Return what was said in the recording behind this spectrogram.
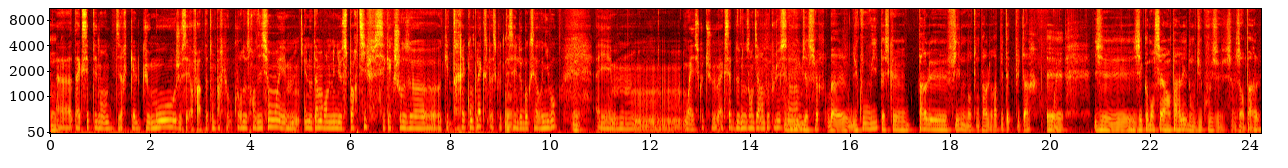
Mm. Euh, tu as accepté d'en dire quelques mots. Je sais, enfin, tu as ton parcours de transition et, et notamment dans le milieu sportif, c'est quelque chose euh, qui est très complexe parce que tu essayes de boxer à haut niveau. Mm. Et hum, ouais, est-ce que tu acceptes de nous en dire un peu plus Oui, euh, bien sûr. Bah, du coup, oui, parce que par le film dont on parlera peut-être plus tard, j'ai commencé à en parler, donc du coup, je- je- j'en parle.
